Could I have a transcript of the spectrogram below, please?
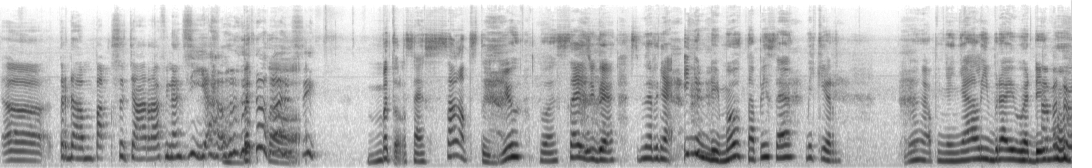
eh, terdampak secara finansial Betul. Nggak sih? Betul, saya sangat setuju bahwa saya juga sebenarnya ingin demo, tapi saya mikir gue nggak punya nyali bray buat demo.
